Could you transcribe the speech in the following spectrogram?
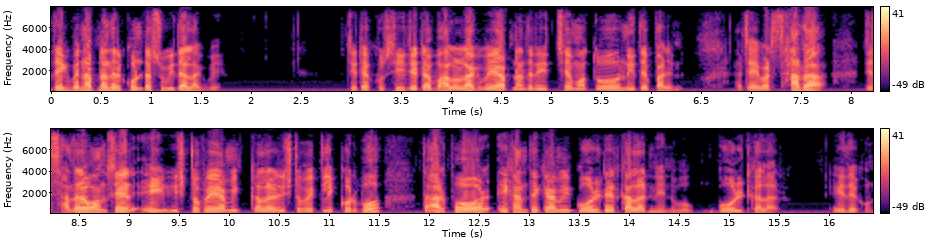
দেখবেন আপনাদের কোনটা সুবিধা লাগবে। যেটা খুশি, যেটা ভালো লাগবে, আপনাদের ইচ্ছে মতো নিতে পারেন। আচ্ছা এবার সাদা। যে সাদা অংশের এই স্টোভে আমি কালার স্টোভে ক্লিক করব। তারপর এখান থেকে আমি গোল্ডের কালার নিয়ে নেব, গোল্ড কালার। এই দেখুন,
